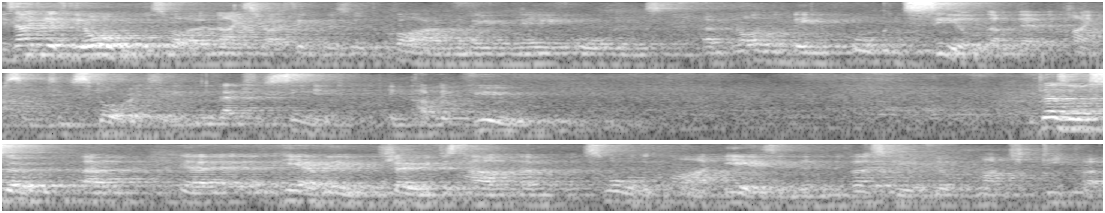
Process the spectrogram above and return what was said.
His idea of the organ was rather nicer, I think, sort of the choir and the main nave organs, um, rather than being all concealed up there, the pipes in two stories. We've actually seen it in public view. It does also um, uh, here really show you just how um, small the choir is. In the, in the first view, it looked much deeper.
